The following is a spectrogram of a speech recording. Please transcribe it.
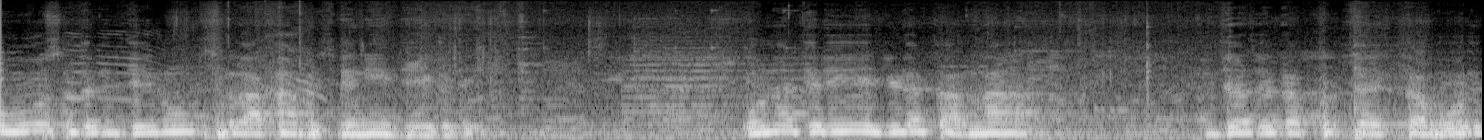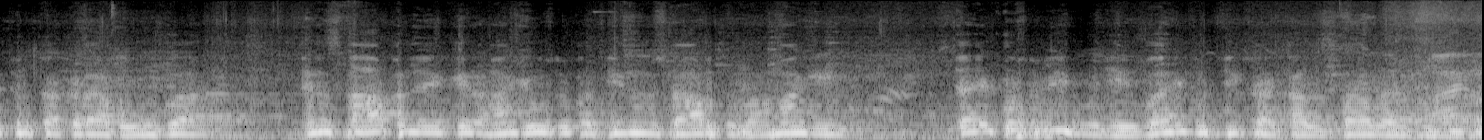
ਉਸ ਦਰਿੰਦੇ ਨੂੰ ਸਲਾਖਾਂ ਪਿੱਛੇ ਨਹੀਂ ਦੇਖਦੇ ਉਹਨਾਂ ਚਿਰ ਇਹ ਜਿਹੜਾ ਧਰਨਾ ਜਦ ਜਿਹੜਾ ਪ੍ਰੋਟੈਕਟ ਆ ਹੋਰ ਤੋਂ ਤਕੜਾ ਹੋਊਗਾ। ਇਨਸਾਫ ਲੈ ਕੇ ਰਹਾਂਗੇ ਉਸ ਬੱਚੀ ਨੂੰ ਇਨਸਾਫ ਦਿਵਾਵਾਂਗੇ ਚਾਹੇ ਕੁਝ ਵੀ ਹੋ ਜੇ। ਵਾਹਿਗੁਰੂ ਜੀ ਕਾ ਖਾਲਸਾ ਵਾਹਿਗੁਰੂ ਜੀ ਕੀ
